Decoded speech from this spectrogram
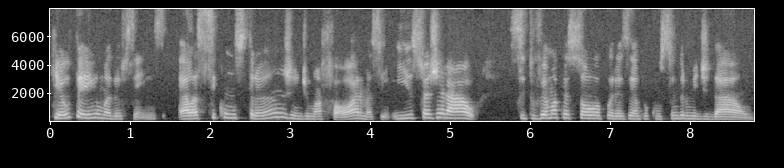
que eu tenho uma deficiência, elas se constrangem de uma forma assim, e isso é geral. Se tu vê uma pessoa, por exemplo, com síndrome de Down,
